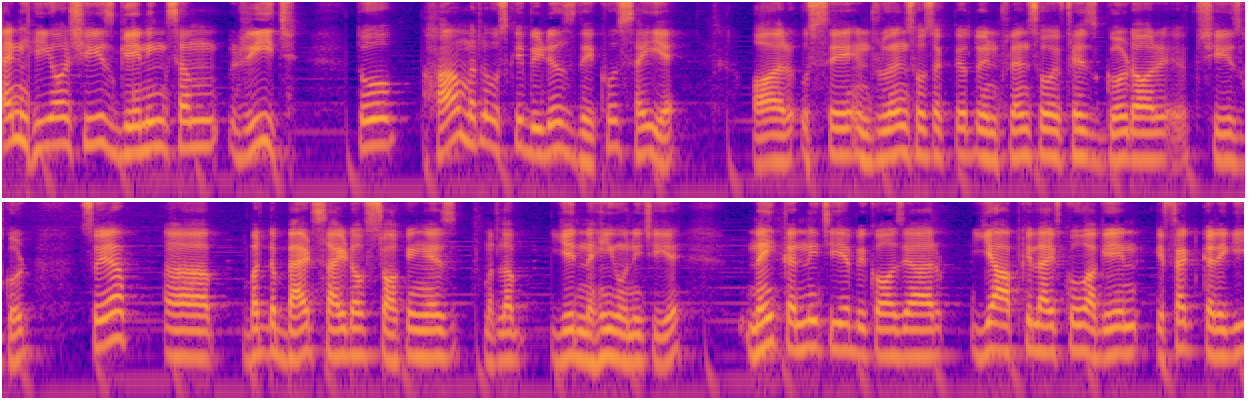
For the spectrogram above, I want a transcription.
एंड ही और she is gaining some reach तो हाँ मतलब उसके वीडियोस देखो, सही है। और उससे इन्फ्लुएंस हो सकते हो तो इन्फ्लुएंस हो इफ़ इज़ गुड और if she is good so yeah but the bad side of stalking is मतलब ये नहीं होनी चाहिए। नहीं करनी चाहिए बिकॉज़ यार, ये आपकी लाइफ को अगेन इफ़ेक्ट करेगी।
